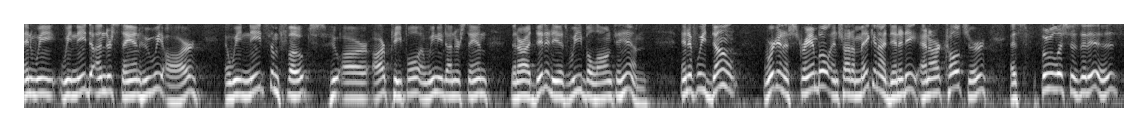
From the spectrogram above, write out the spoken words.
And we, we need to understand who we are. And we need some folks who are our people. And we need to understand that our identity is we belong to Him. And if we don't, we're going to scramble and try to make an identity. And our culture, as foolish as it is,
